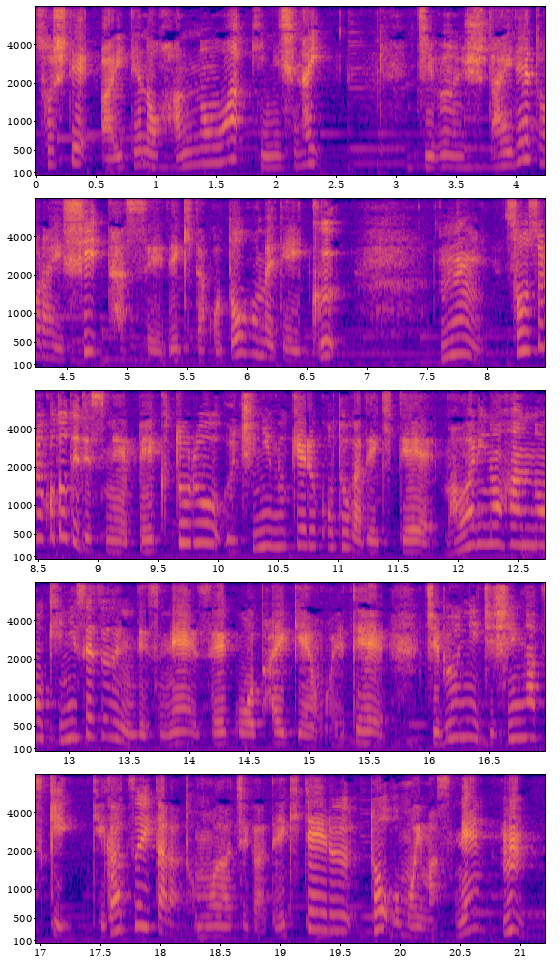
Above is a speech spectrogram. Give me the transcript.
そして相手の反応は気にしない。自分主体でトライし、達成できたことを褒めていく。うん、そうすることでですね、ベクトルを内に向けることができて、周りの反応を気にせずにですね、成功体験を得て、自分に自信がつき、気がついたら友達ができていると思いますね。うん。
